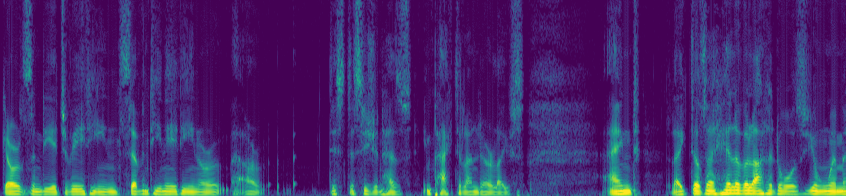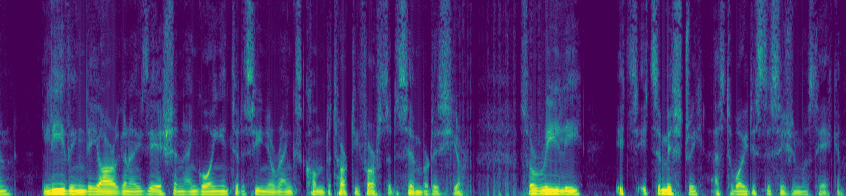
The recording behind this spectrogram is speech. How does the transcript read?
girls in the age of 18, 17, 18, or, or this decision has impacted on their lives. And like there's a hell of a lot of those young women leaving the organisation and going into the senior ranks come the 31st of December this year. So really, it's it's a mystery as to why this decision was taken.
